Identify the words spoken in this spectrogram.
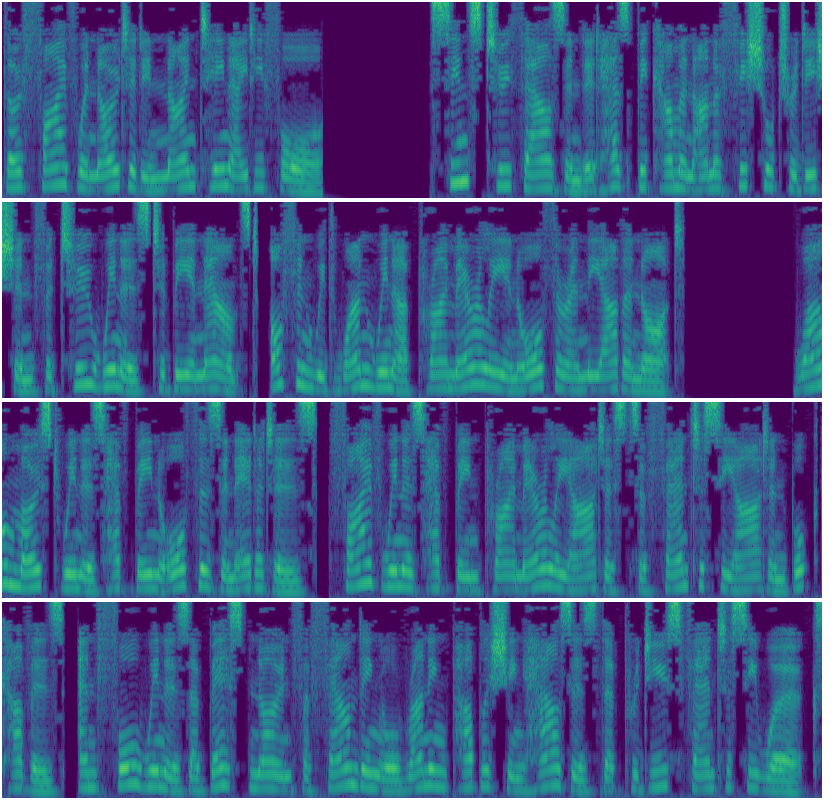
though five were noted in 1984. Since 2000 it has become an unofficial tradition for two winners to be announced, often with one winner primarily an author and the other not. While most winners have been authors and editors, five winners have been primarily artists of fantasy art and book covers, and four winners are best known for founding or running publishing houses that produce fantasy works.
